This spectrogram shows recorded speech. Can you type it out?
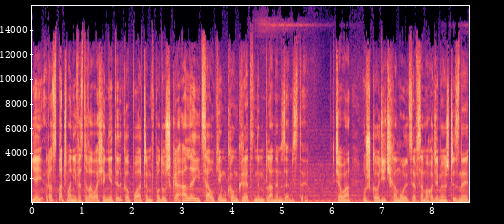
Jej rozpacz manifestowała się nie tylko płaczem w poduszkę, ale i całkiem konkretnym planem zemsty. Chciała uszkodzić hamulce w samochodzie mężczyzny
